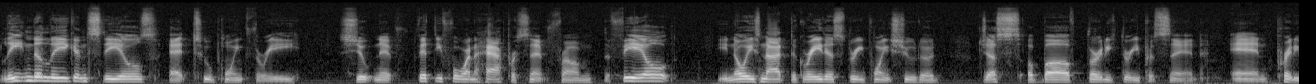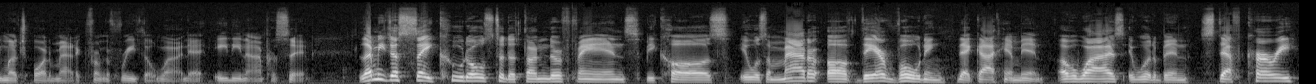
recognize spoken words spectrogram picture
leading the league in steals at 2.3 shooting at 54.5% from the field. You know he's not the greatest three point shooter, just above 33%, and pretty much automatic from the free throw line at 89%. Let me just say kudos to the Thunder fans because it was a matter of their voting that got him in. Otherwise, it would have been Steph Curry,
